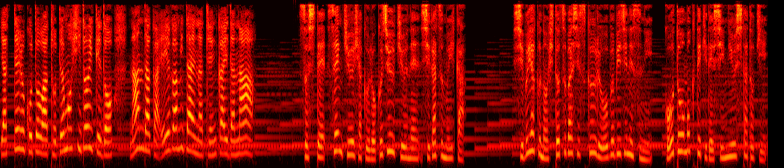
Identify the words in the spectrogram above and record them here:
やってることはとてもひどいけど、なんだか映画みたいな展開だな。そして1969年4月6日、渋谷区の一橋スクールオブビジネスに強盗目的で侵入した時、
